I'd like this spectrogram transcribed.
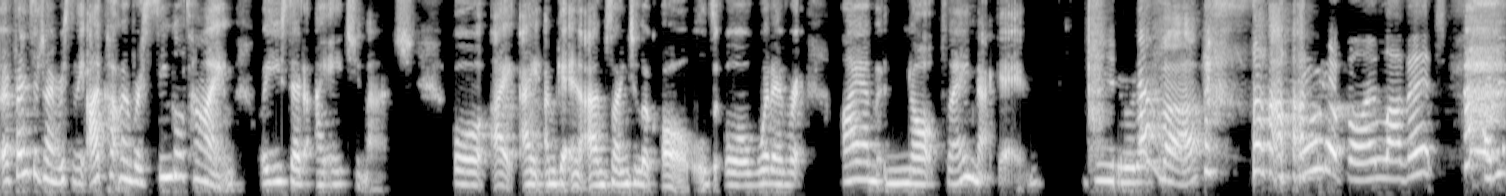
a friend said to me recently, I can't remember a single time where you said, I ate too much or I, I, I'm getting, I'm starting to look old or whatever. I am not playing that game. Beautiful. Beautiful. I love it. I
